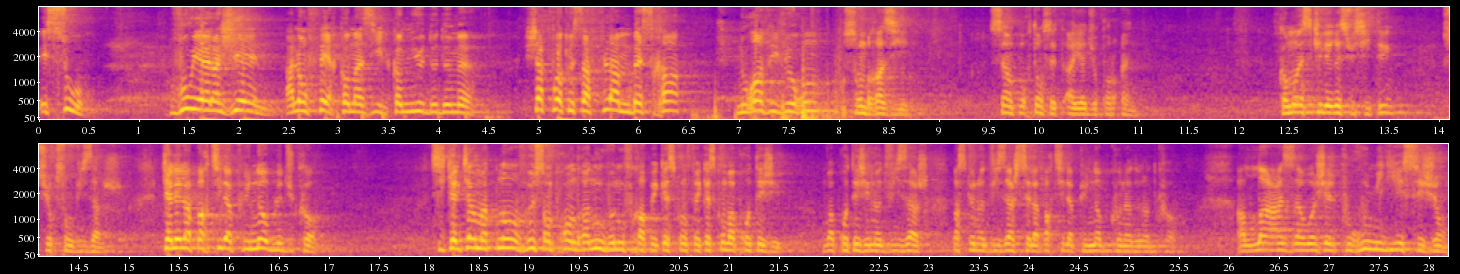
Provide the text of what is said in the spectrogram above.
et sourds voués à la gêne à l'enfer comme asile comme lieu de demeure chaque fois que sa flamme baissera nous raviverons son brasier. C'est important cette ayah du Coran. Comment est-ce qu'il est ressuscité? Sur son visage. Quelle est la partie la plus noble du corps? Si quelqu'un maintenant veut s'en prendre à nous, veut nous frapper, qu'est-ce qu'on fait? Qu'est-ce qu'on va protéger? On va protéger notre visage, parce que notre visage, c'est la partie la plus noble qu'on a de notre corps. Allah Azza wa pour humilier ces gens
